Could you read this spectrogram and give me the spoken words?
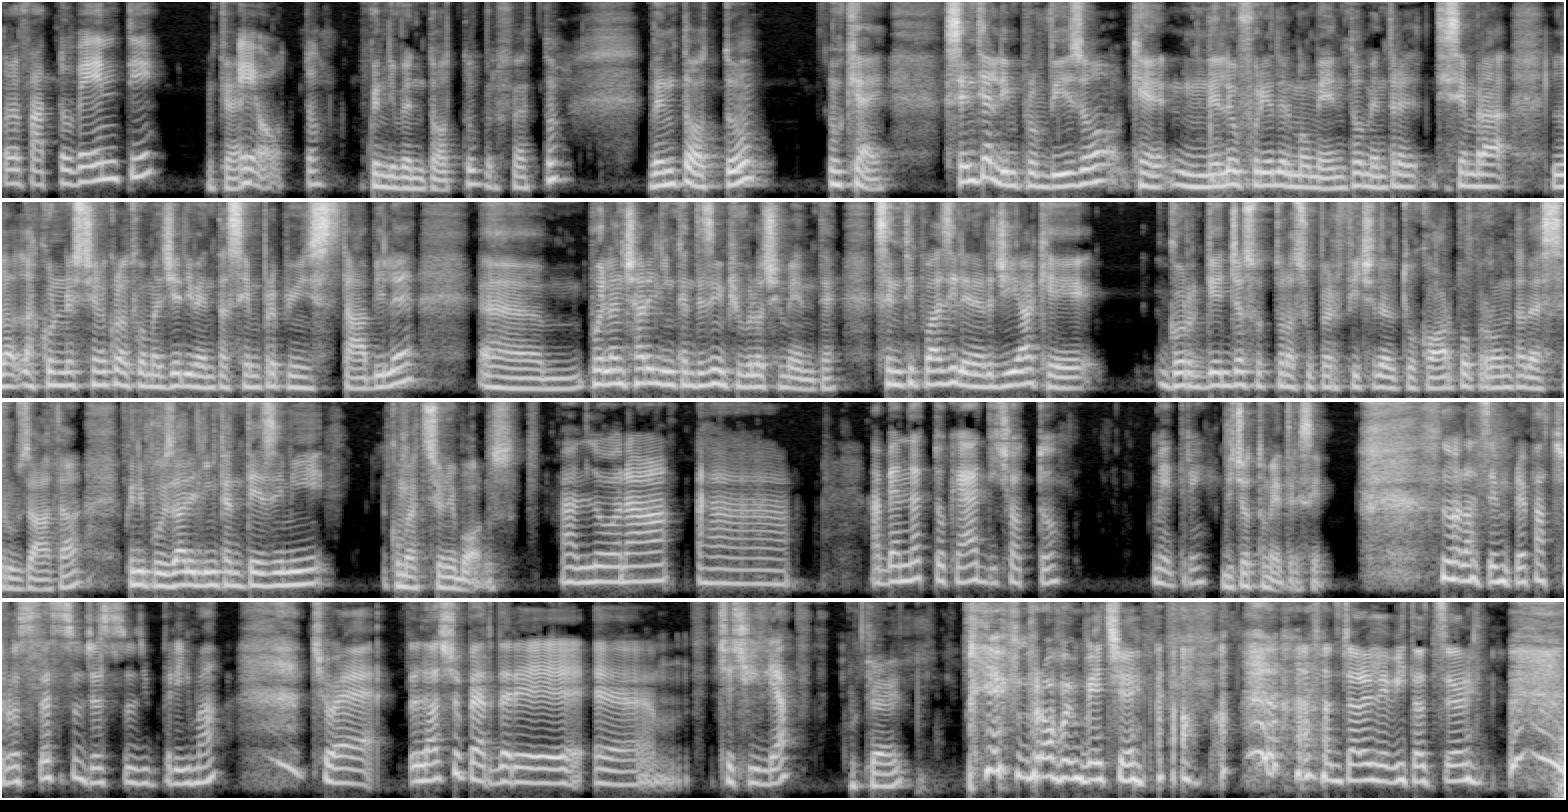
Ho fatto 20 okay. e 8. Quindi 28, perfetto. 28 Ok, senti all'improvviso che nell'euforia del momento, mentre ti sembra la, la connessione con la tua magia diventa sempre più instabile, ehm, puoi lanciare gli incantesimi più velocemente. Senti quasi l'energia che gorgheggia sotto la superficie del tuo corpo, pronta ad essere usata. Quindi puoi usare gli incantesimi come azione bonus. Allora, uh, abbiamo detto che è 18 metri? 18 metri, sì. ora sempre faccio lo stesso gesto di prima, cioè lascio perdere eh, Cecilia. Ok. Provo invece a, a lanciare levitazione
